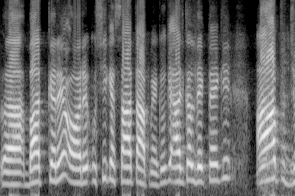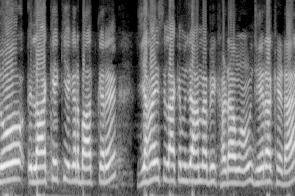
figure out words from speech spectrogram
बात करें और उसी के साथ आप हैं। क्योंकि आजकल देखते हैं कि आप जो इलाके की अगर बात करें, यहाँ इस इलाके में जहाँ मैं अभी खड़ा हुआ हूँ, झेरा खेड़ा है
